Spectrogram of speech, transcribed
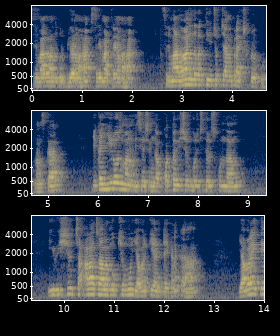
శ్రీమాధవానంద గురుభ్యో నమ. శ్రీమాత్రే నమ. శ్రీమాధవానంద భక్తి యూట్యూబ్ ఛానల్ ప్రేక్షకులకు నమస్కారం. ఇక ఈరోజు మనం విశేషంగా కొత్త విషయం గురించి తెలుసుకుందాము. ఈ విషయం చాలా చాలా ముఖ్యము ఎవరికి అంటే కనుక ఎవరైతే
